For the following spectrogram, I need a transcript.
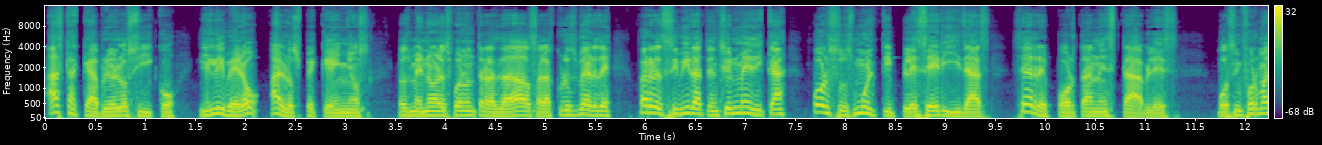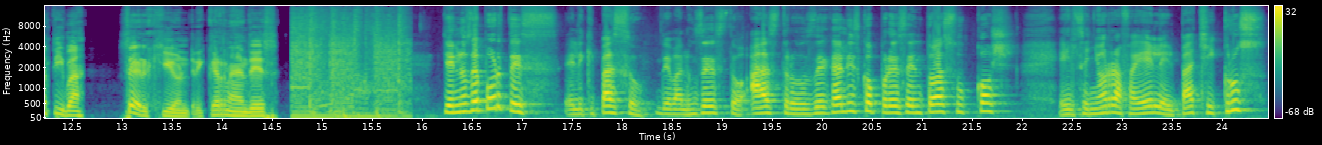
hasta que abrió el hocico y liberó a los pequeños. Los menores fueron trasladados a la Cruz Verde para recibir atención médica por sus múltiples heridas. Se reportan estables. Voz informativa, Sergio Enrique Hernández. Y en los deportes, el equipazo de baloncesto Astros de Jalisco presentó a su coach, el señor Rafael El Pachi Cruz.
